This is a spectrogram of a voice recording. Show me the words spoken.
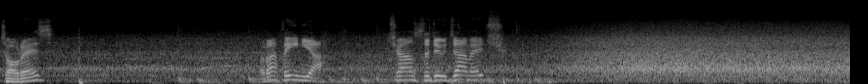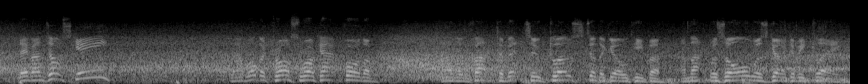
Torres. Rafinha. Chance to do damage. Lewandowski. Now will the cross work out for them? And in fact, a bit too close to the goalkeeper. And that was always going to be claimed.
